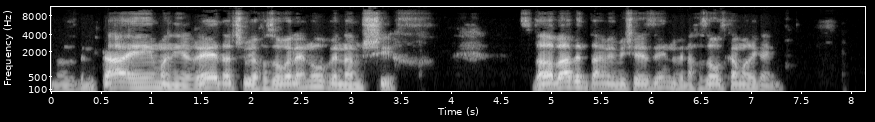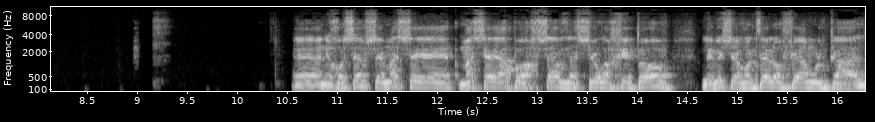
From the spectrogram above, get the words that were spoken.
אז בינתיים אני ארד עד שהוא יחזור אלינו ונמשיך. תודה רבה בינתיים למי שהאזין, ונחזור עוד כמה רגעים. אה, אני חושב שמה ש... שהיה פה עכשיו זה השיעור הכי טוב למי שרוצה להופיע מול קהל.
